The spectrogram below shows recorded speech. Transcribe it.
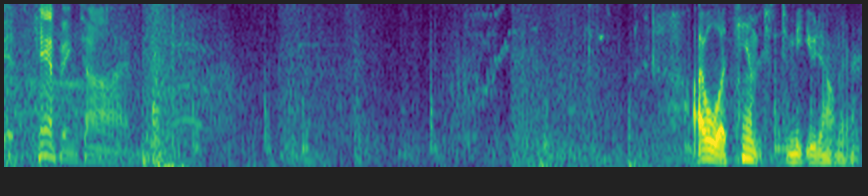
It's camping time. I will attempt to meet you down there.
